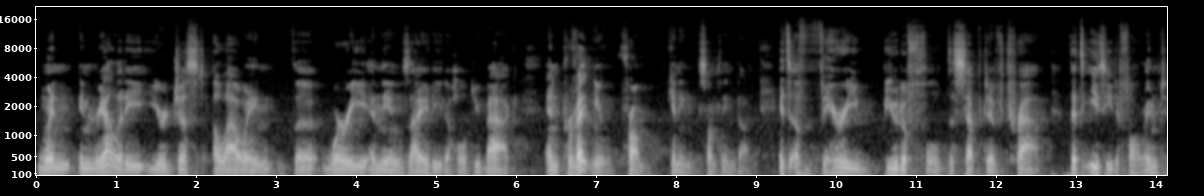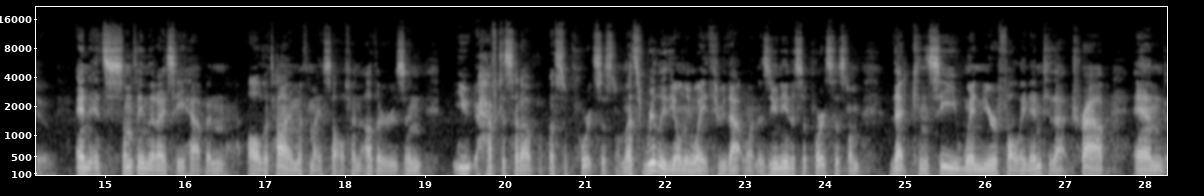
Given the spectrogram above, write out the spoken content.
When in reality, you're just allowing the worry and the anxiety to hold you back and prevent you from getting something done. It's a very beautiful, deceptive trap that's easy to fall into. And it's something that I see happen all the time with myself and others. And you have to set up a support system. That's really the only way through that one is you need a support system that can see when you're falling into that trap and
